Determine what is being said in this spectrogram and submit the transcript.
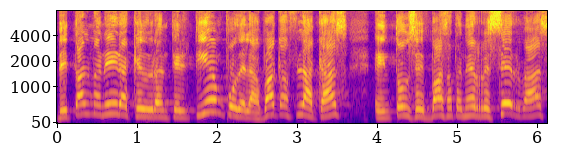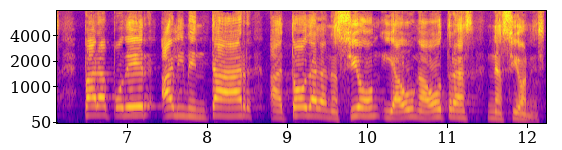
De tal manera que durante el tiempo de las vacas flacas, entonces vas a tener reservas para poder alimentar a toda la nación y aún a otras naciones.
